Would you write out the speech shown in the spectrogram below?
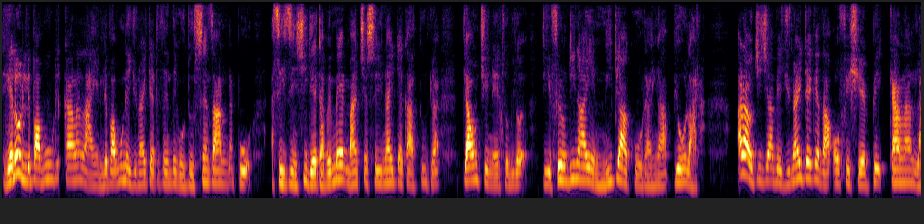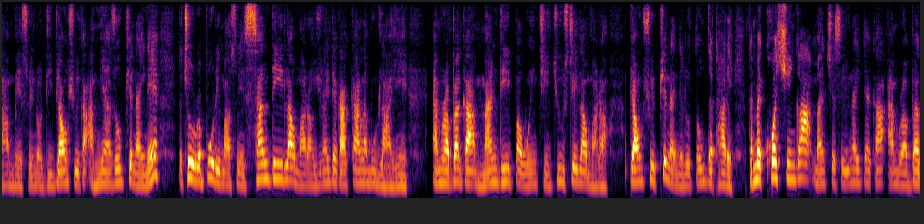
တကယ်လို့ Liverpool ကမ်းလှမ်းလာရင် Liverpool နဲ့ United အသင်းကိုသူစဉ်းစားဖို့အစီအစဉ်ရှိတယ်ဒါပေမဲ့ Manchester United ကသူ့အတွက်ပြောင်းကျင်တယ်ဆိုပြီးတော့ဒီ Fiorentina ရဲ့နီးပြကိုယ်တိုင်ကပြောလာတာအဲ့ဒါကိုကြည့်ကြပြ United ကသာ official big ကမ်းလှမ်းလာမယ်ဆိုရင်တော့ဒီပြောင်းရွှေ့ကအမြန်ဆုံးဖြစ်နိုင်တယ်တချို့ report တွေမှာဆိုရင် Sunday လောက်မှာတော့ United ကကမ်းလှမ်းမှုလာရင် Amrabat က Monday ပတ်ဝန်းကျင် Tuesday လောက်မှာတော့အပြောင်းရွှေ့ဖြစ်နိုင်တယ်လို့သုံးသပ်ထားတယ်ဒါပေမဲ့ question က Manchester United က Amrabat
